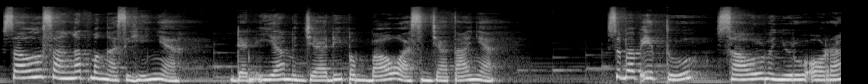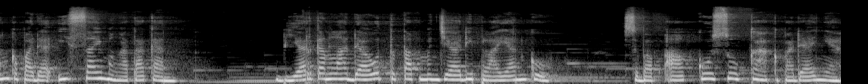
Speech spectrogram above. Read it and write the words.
Saul sangat mengasihinya, dan ia menjadi pembawa senjatanya Sebab itu, Saul menyuruh orang kepada Isai mengatakan, "Biarkanlah Daud tetap menjadi pelayanku, sebab aku suka kepadanya."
